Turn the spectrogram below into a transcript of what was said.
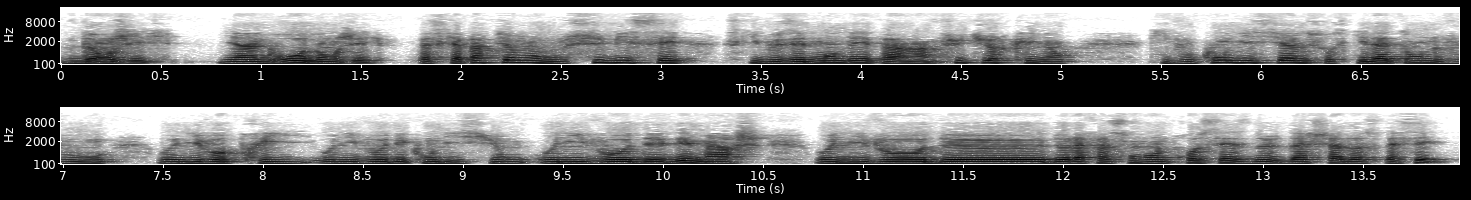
danger. Il y a un gros danger. Parce qu'à partir du moment où vous subissez ce qui vous est demandé par un futur client qui vous conditionne sur ce qu'il attend de vous au niveau prix, au niveau des conditions, au niveau des démarches, au niveau de, la façon dont le process d'achat doit se passer.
